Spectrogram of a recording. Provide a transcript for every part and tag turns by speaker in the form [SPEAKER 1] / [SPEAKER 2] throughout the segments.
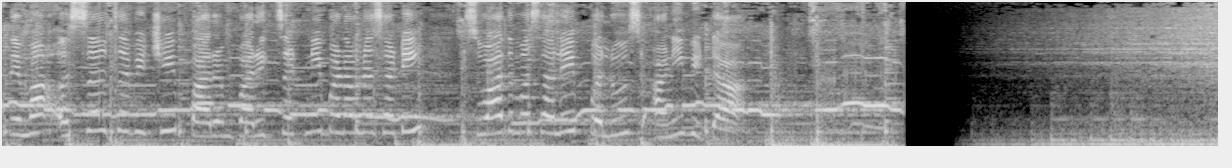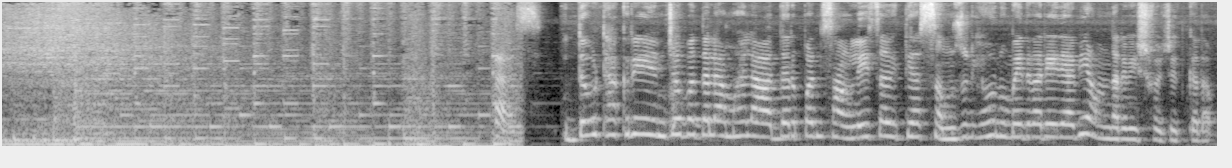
[SPEAKER 1] तेव्हा अस्सल चवीची पारंपरिक चटणी बनवण्यासाठी स्वाद मसाले पलूस आणि विटा.
[SPEAKER 2] उद्धव ठाकरे यांच्याबद्दल आम्हाला आदर पण सांगलीचा इतिहास समजून घेऊन उमेदवारी द्यावी आमदार विश्वजित कदम.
